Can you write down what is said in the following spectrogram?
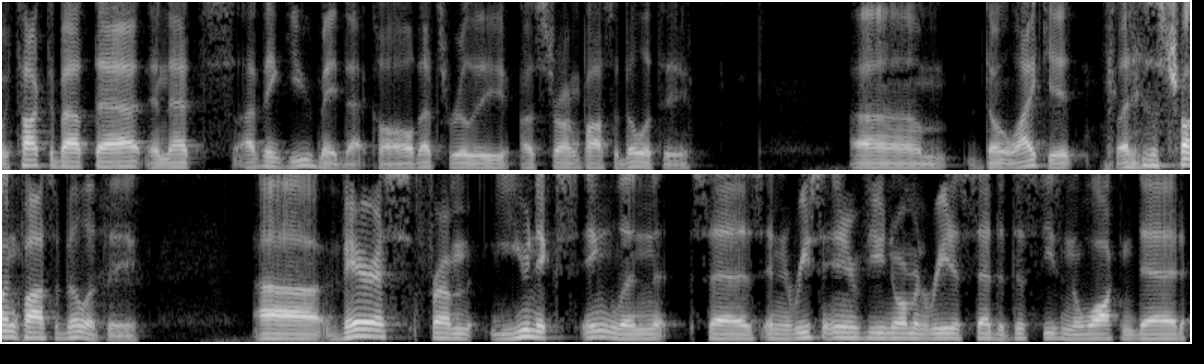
we talked about that, and that's I think you've made that call. That's really a strong possibility. Um, don't like it, but it's a strong possibility. Uh, Varys from Unix, England says in a recent interview, Norman Reedus said that this season of Walking Dead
